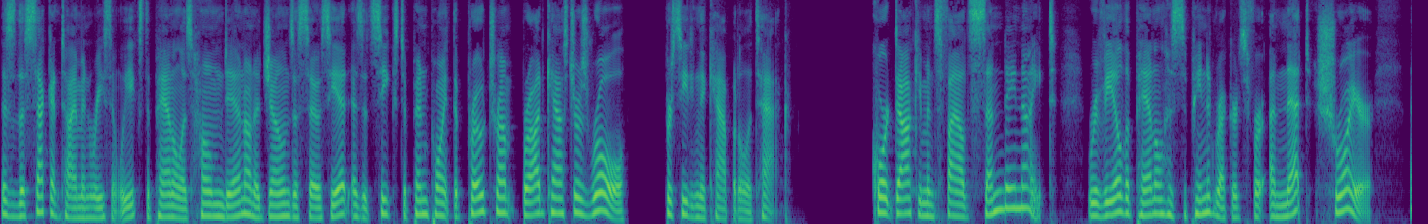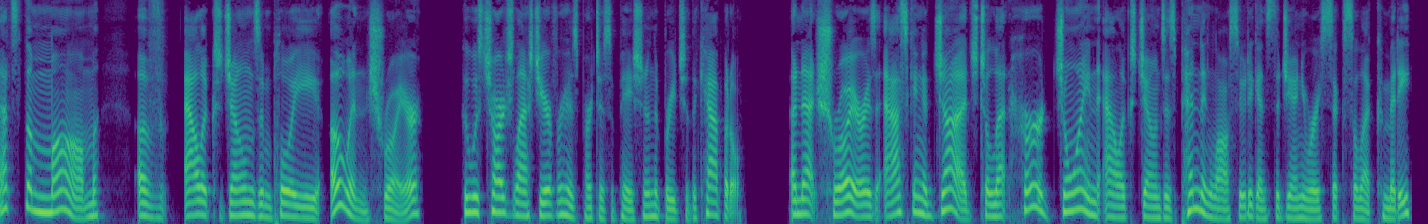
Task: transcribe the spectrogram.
This is the second time in recent weeks the panel has homed in on a Jones associate as it seeks to pinpoint the pro Trump broadcaster's role preceding the Capitol attack. Court documents filed Sunday night reveal the panel has subpoenaed records for Annette Shroyer. That's the mom of Alex Jones employee Owen Shroyer, who was charged last year for his participation in the breach of the Capitol. Annette Shroyer is asking a judge to let her join Alex Jones's pending lawsuit against the January 6th Select Committee,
